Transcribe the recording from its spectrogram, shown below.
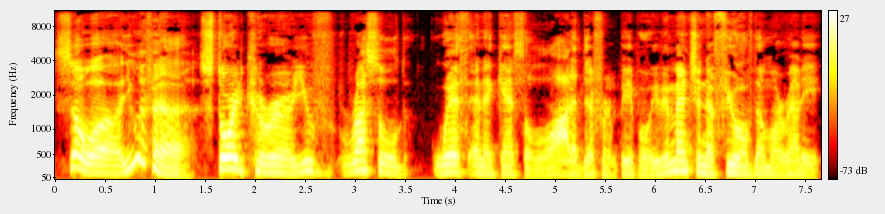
So, uh, you have a storied career. You've wrestled with and against a lot of different people. You mentioned a few of them already,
